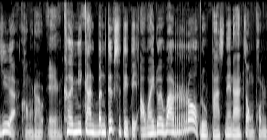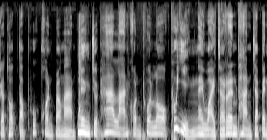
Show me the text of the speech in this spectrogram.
เยื่ออของเราเอง เคยมีการบันทึกสถิติเอาไว้ด้วยว่าโรคลูปัสเนี่ยนะ ส่งผลกระทบต่อผู้คนประมาณ 1.5 ล้านคนทั่วโลก ผู้หญิงในวัยเจริญพันธุ์จะเป็น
